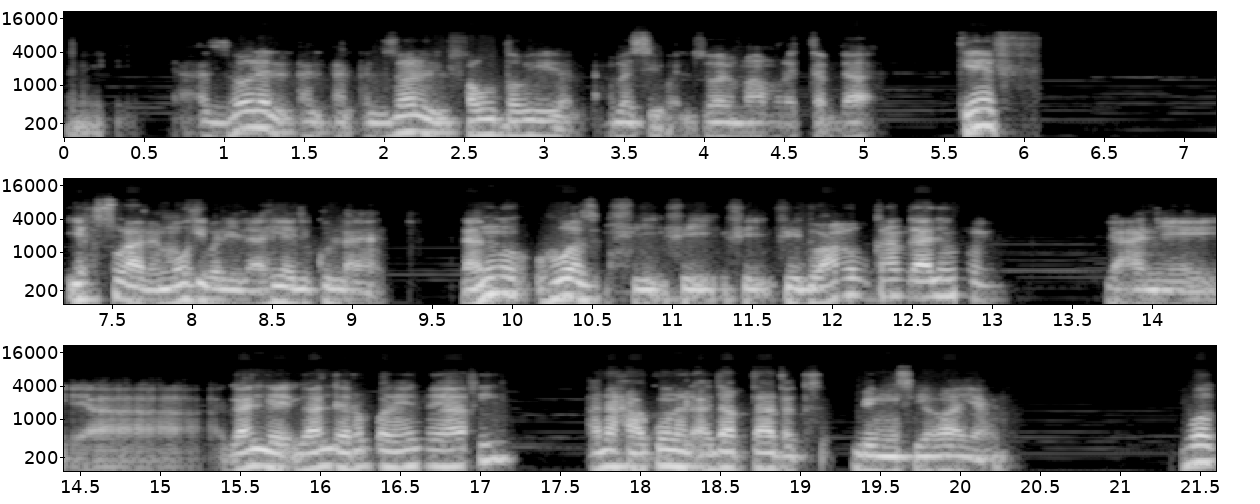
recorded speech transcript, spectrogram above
يعني الزول الزول الفوضوي العبسي والزول ما مرتب ده كيف يحصل على الموهبة الإلهية دي كلها يعني؟ لأنه هو في في في في دعائه كان قال إنه يعني آه، قال لي قال لي ربنا إنه يا أخي أنا حأكون الأداة بتاعتك بموسيقى يعني. هو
